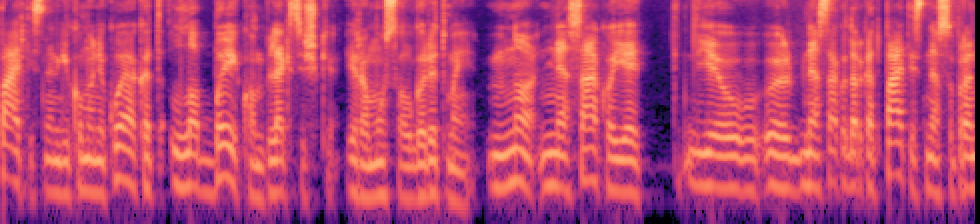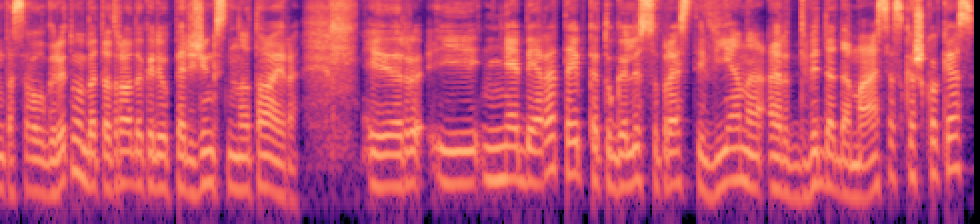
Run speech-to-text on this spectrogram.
patys netgi komunikuoja, kad labai kompleksiški yra mūsų algoritmai. Nu, nesako jie jau e, nesako dar, kad patys nesupranta savo algoritmų, bet atrodo, kad jau per žingsnį nuo to yra. Ir nebėra taip, kad tu gali suprasti vieną ar dvi dedamasias kažkokias,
